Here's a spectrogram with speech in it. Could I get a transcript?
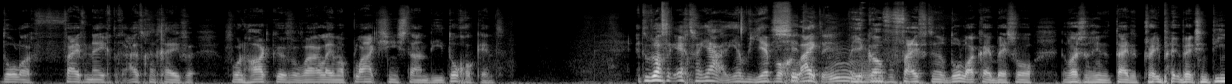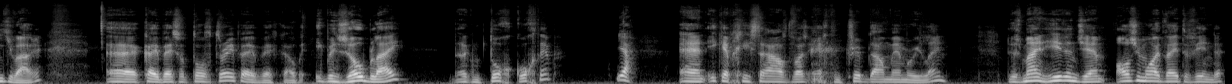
dollar uit gaan geven voor een hardcover waar alleen maar plaatjes in staan die je toch al kent? En toen dacht ik echt van, ja, je hebt, je hebt wel gelijk. maar je kan voor 25 dollar, kan je best wel, dat was nog in de tijd dat trade paperbacks een tientje waren, eh, kan je best wel toffe trade paperbacks kopen. Ik ben zo blij dat ik hem toch gekocht heb. Ja. En ik heb gisteravond, was echt een trip down memory lane. Dus mijn hidden gem, als je hem ooit weet te vinden,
